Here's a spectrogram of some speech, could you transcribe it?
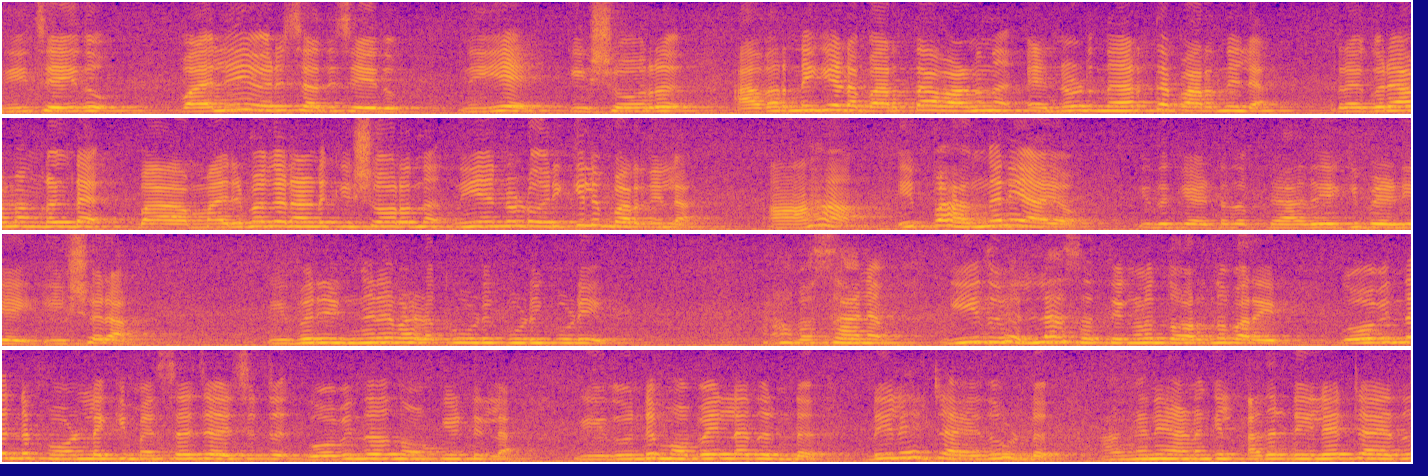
നീ ചെയ്തു. വലിയൊരു ചതി ചെയ്തു. നീയേ കിഷോർ അവർണികയുടെ ഭർത്താവാണെന്ന് എന്നോട് നേരത്തെ പറഞ്ഞില്ല. രഘുരാമങ്ങളുടെ മരുമകനാണ് കിഷോർ എന്ന് നീ എന്നോട് ഒരിക്കലും പറഞ്ഞില്ല. ആഹാ ഇപ്പൊ അങ്ങനെയായോ? ഇത് കേട്ടതും രാധികയ്ക്ക് പേടിയായി. ഈശ്വര ഇവരിങ്ങനെ വഴക്കുകൂടി കൂടി കൂടി അവസാനം ഗീതു എല്ലാ സത്യങ്ങളും തുറന്നു പറയും. ഗോവിന്ദന്റെ ഫോണിലേക്ക് മെസ്സേജ് അയച്ചിട്ട് ഗോവിന്ദ് അത് നോക്കിയിട്ടില്ല. ഗീതുവിന്റെ മൊബൈലിൽ അതുണ്ട്. ഡിലേറ്റ് ആയതുകൊണ്ട് അങ്ങനെയാണെങ്കിൽ അത് ഡിലേറ്റ് ആയത്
